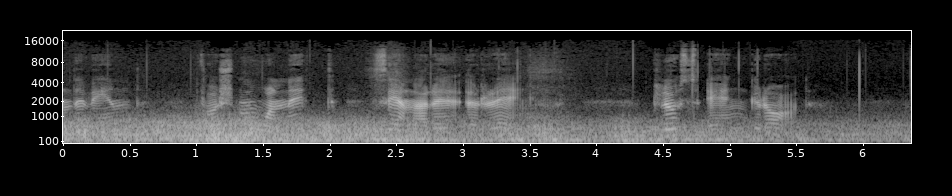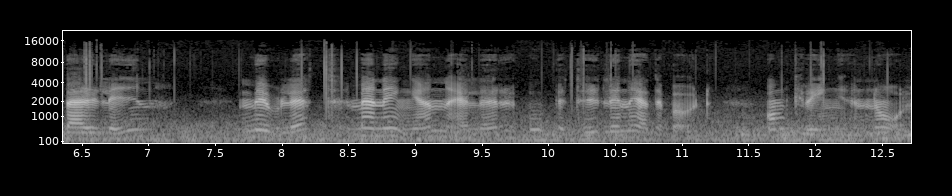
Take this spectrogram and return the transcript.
västande vind, först molnigt, senare regn, plus en grad. Berlin, mulet men ingen eller obetydlig nederbörd, omkring noll.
